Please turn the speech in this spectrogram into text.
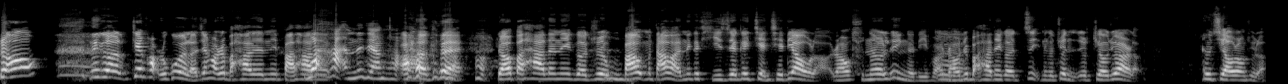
然后那个监考就过来了，监考就把他的那把他我喊的监考啊，对，然后把他的那个就是把我们答完那个题直接给剪切掉了，然后存到另一个地方，然后就把他那个自己那个卷子就交卷了。就交上去了，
